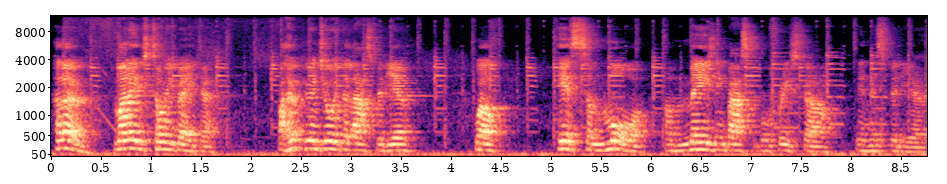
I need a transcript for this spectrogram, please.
Hello, my name is Tommy Baker. I hope you enjoyed the last video. Well, here's some more amazing basketball freestyle in this video.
